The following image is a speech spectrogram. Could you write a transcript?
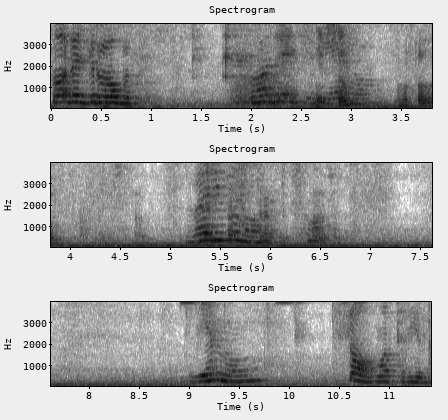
Ходить робот. Ходить. І все? Готовий? Давай рівно. Віно. Все, от рівно.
